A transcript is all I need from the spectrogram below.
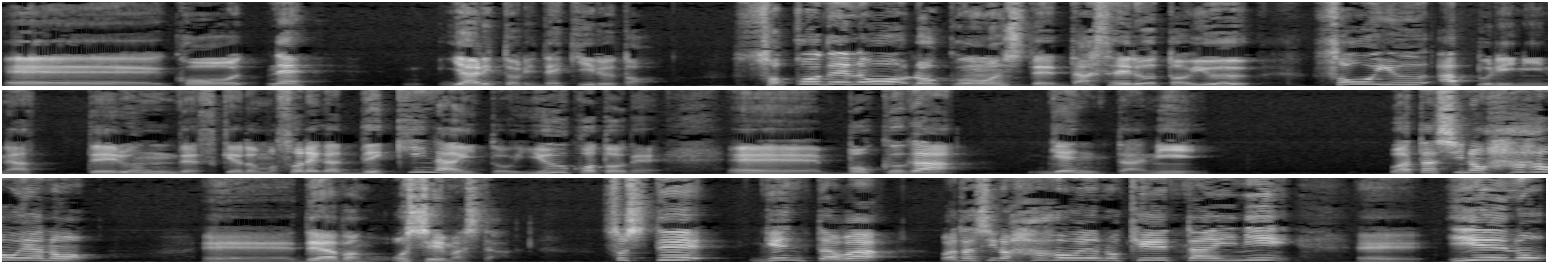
えー、こうね、やりとりできると。そこでの録音して出せるという、そういうアプリになってるんですけども、それができないということで、えー、僕が玄太に、私の母親の、えー、電話番号を教えました。そして、玄太は、私の母親の携帯に、えー、家の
